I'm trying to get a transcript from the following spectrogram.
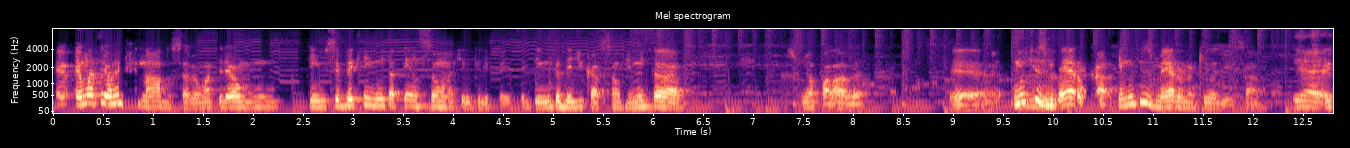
É, é, um material refinado, sabe? É um material. Tem, você vê que tem muita atenção naquilo que ele fez. Ele tem muita dedicação, tem muita. Assumi a palavra. É, muito esmero, cara. Tem muito esmero naquilo ali, sabe? É,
